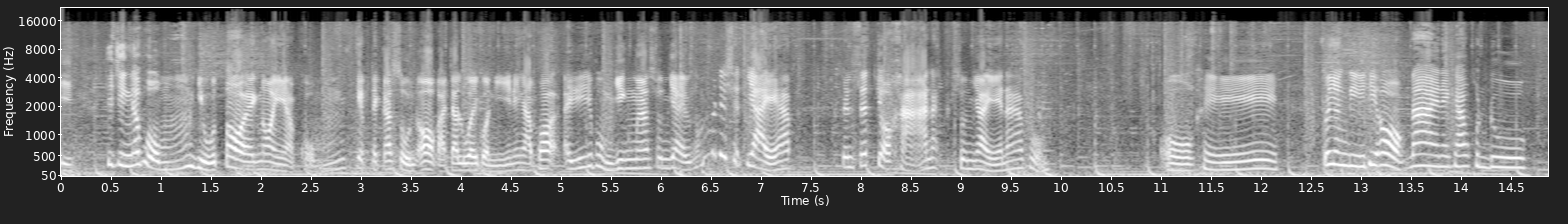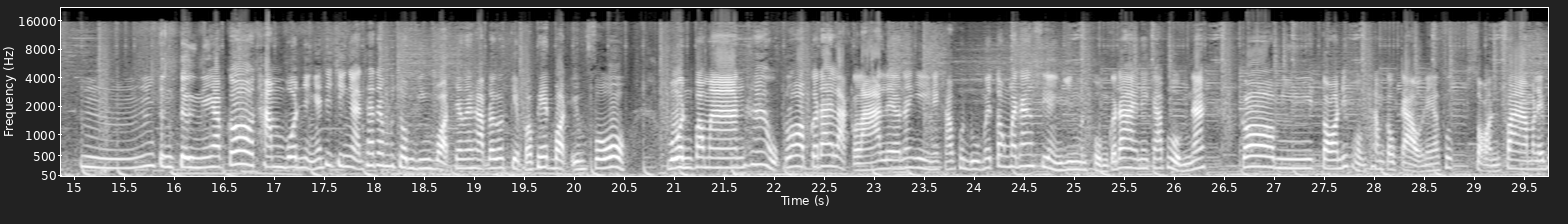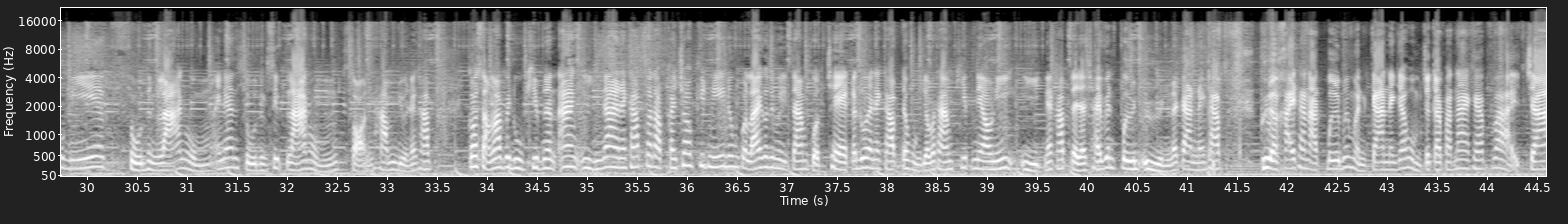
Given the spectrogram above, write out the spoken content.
ที่จริงถ้าผมหิวต่ออีกหน่อยอะผมเก็บแต่กระสุนออกอาจจะรวยกว่านี้นะครับ เพราะไอ้ที่ผมยิงมาส่วนใหญ่ก็ไม่ได้เซตใหญ่ครับ เป็นเซตเจาะขานะส่วนใหญ่นะครับผม โอเค ก็ยังดีที่ออกได้นะครับคุณดูอืมตึงๆนะครับก็ทำวนอย่างเงี้ยที่จริงอะถ้าท่านผู้ชมยิงบอทใช่ไหมครับแล้วก็เก็บประเภทบอทอินโฟ วนประมาณ5้าหกรอบก็ได้หลักล้านแล้วนั่นเองนะครับคุณดูไม่ต้องมานั่งเสี่ยงยิงเหมือนผมก็ได้นะครับผมนะ ก็มีตอนที่ผมทำเก่าๆนะครับพวกสอนฟาร์มอะไรพวกนี้ศูนย์ถึงล้านผมไอ้นั่นศูนย์ถึงสิล้านผมสอนทำอยู่นะครับก็สามารถไปดูคลิปนั้นอ้างอิงได้นะครับสำหรับใครชอบคลิปนี้ลืมกดไลค์กดติดตามกดแชร์กันด้วยนะครับเดี๋ยวผมจะมาทำคลิปแนวนี้อีกนะครับแต่จะใช้เป็นปืนอื่นแล้วกันนะครับเผื่อใครถนัดปืนไม่เหมือนกันนะครับผมจอกันปันหน้าครับบายจ้า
